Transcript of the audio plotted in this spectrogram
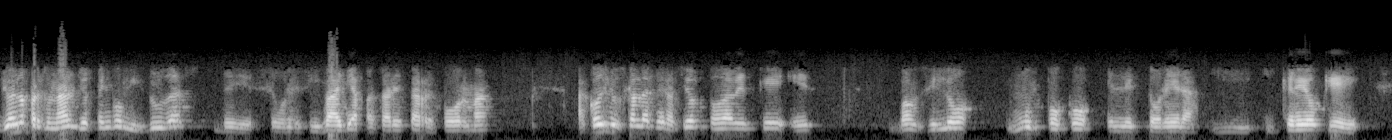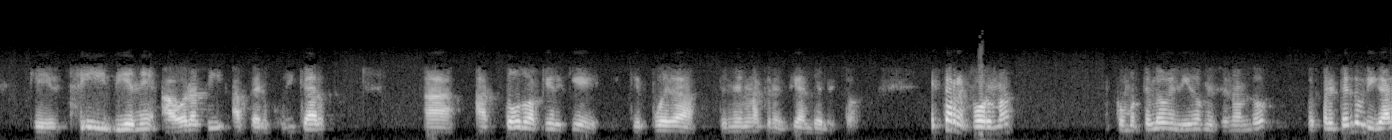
Yo en lo personal, yo tengo mis dudas de sobre si vaya a pasar esta reforma a Código de la Federación, toda vez que es, vamos a decirlo, muy poco electorera y, creo que, que sí viene ahora sí a perjudicar a, todo aquel que, que pueda tener una credencial de elector. Esta reforma, como te lo he venido mencionando, pues pretende obligar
